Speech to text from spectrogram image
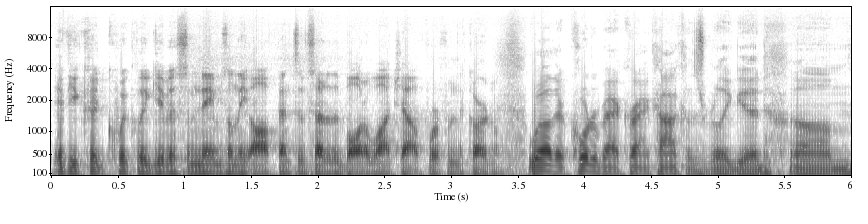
If you could quickly give us some names on the offensive side of the ball to watch out for from the Cardinals. Well, their quarterback Ryan Conklin is really good. Um,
